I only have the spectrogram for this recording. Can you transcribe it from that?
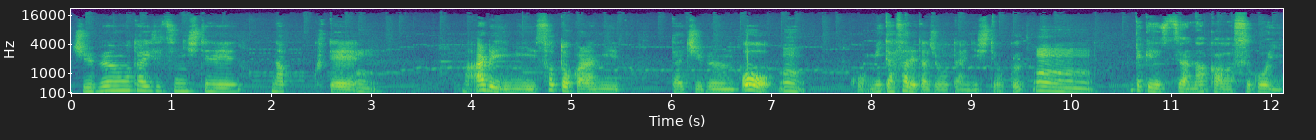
自分を大切にしてなくて。うん。まあ、ある意味外から見た自分をうん。こう満たされた状態にしておく。うん。だけど実は中はすごい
